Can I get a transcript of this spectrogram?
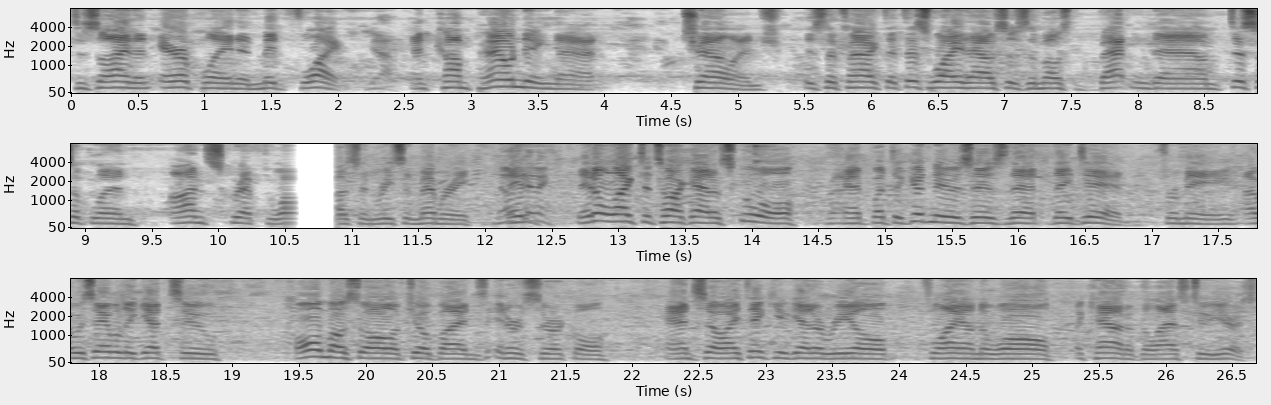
design an airplane in mid flight. Yeah. And compounding that challenge is the fact that this White House is the most battened down, disciplined, on script White House in recent memory. No they, kidding. they don't like to talk out of school, Right. and, but the good news is that they did for me. I was able to get to almost all of Joe Biden's inner circle, and so I think you get a real fly on the wall account of the last two years.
